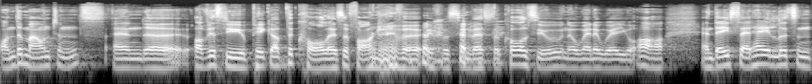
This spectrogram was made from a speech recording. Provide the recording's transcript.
on the mountains, and uh, obviously you pick up the call as a founder if a investor calls you, no matter where you are. And they said, "Hey, listen,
